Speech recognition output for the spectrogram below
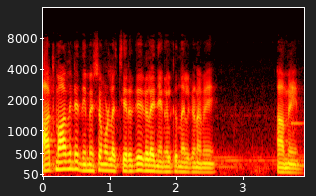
ആത്മാവിന്റെ നിമിഷമുള്ള ചിറകുകളെ ഞങ്ങൾക്ക് നൽകണമേ. ആമേൻ.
